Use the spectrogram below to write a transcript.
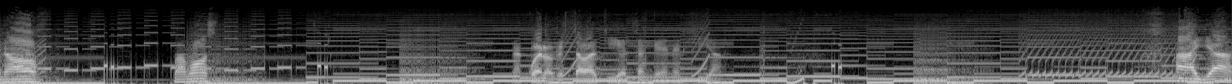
Bueno. Vamos. Me acuerdo que estaba aquí el tanque de energía. Ah, ya.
